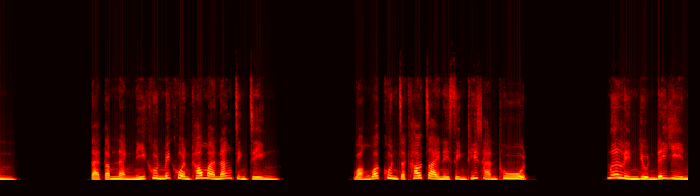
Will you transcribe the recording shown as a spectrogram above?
น แต่ตำแหน่งนี้คุณไม่ควรเข้ามานั่งจริง ๆ หวังว่าคุณจะเข้าใจในสิ่งที่ฉันพูด เมื่อลินหยุนได้ยิน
